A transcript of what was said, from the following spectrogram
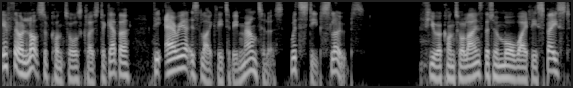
if there are lots of contours close together, the area is likely to be mountainous, with steep slopes. Fewer contour lines that are more widely spaced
